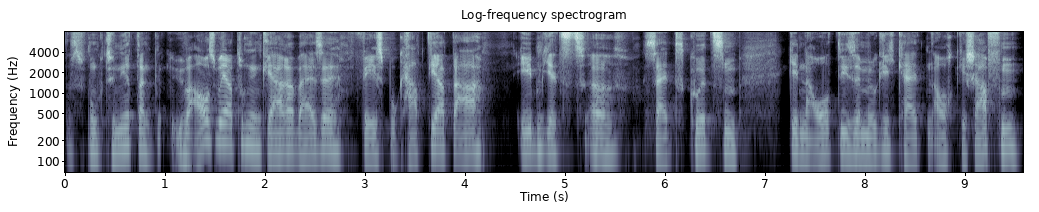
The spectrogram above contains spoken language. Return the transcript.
Das funktioniert dann über Auswertungen klarerweise. Facebook hat ja da eben jetzt äh, seit kurzem genau diese Möglichkeiten auch geschaffen.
